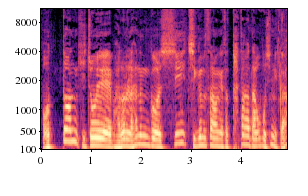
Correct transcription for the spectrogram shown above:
어떤 기조의 발언을 하는 것이 지금 상황에서 타당하다고 보십니까?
